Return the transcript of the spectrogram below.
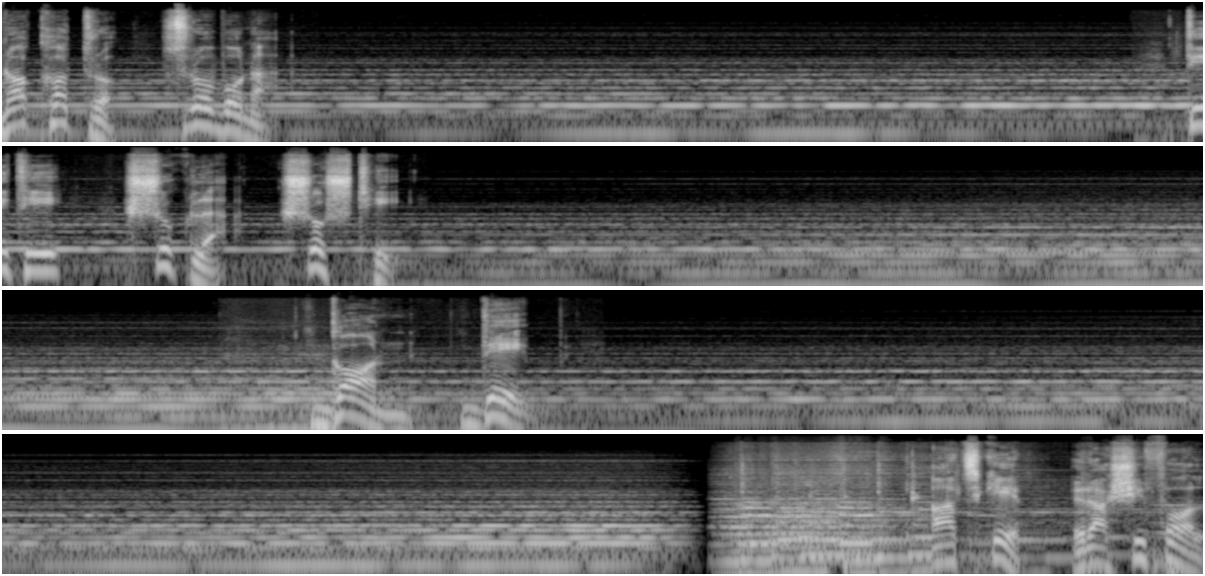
নক্ষত্র শ্রবণা, তিথি শুক্লা ষষ্ঠী। গণ, দেব। আজকের রাশিফল।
